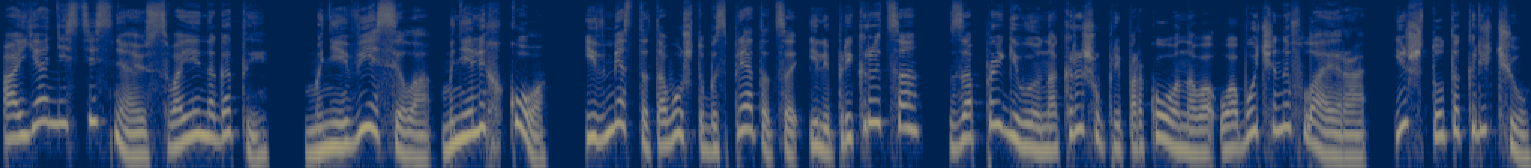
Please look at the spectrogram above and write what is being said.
А я не стесняюсь своей ноготы. Мне весело, мне легко. И вместо того, чтобы спрятаться или прикрыться, Запрыгиваю на крышу припаркованного у обочины флайера и что-то кричу,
